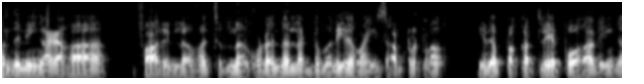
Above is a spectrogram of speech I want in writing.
வந்து நீங்கள் அழகாக ஃபாரினில் வச்சுருந்தா கூட இந்த லட்டு மாதிரி இதை வாங்கி சாப்பிட்ருக்கலாம் இதை பக்கத்துலேயே போகாதீங்க.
